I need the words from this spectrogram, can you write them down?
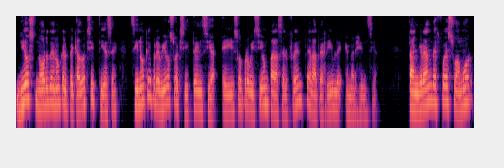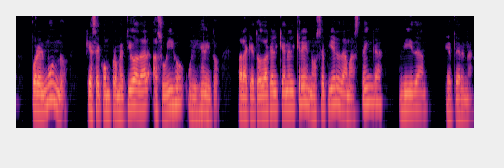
Dios no ordenó que el pecado existiese, sino que previó su existencia e hizo provisión para hacer frente a la terrible emergencia. Tan grande fue su amor por el mundo que se comprometió a dar a su Hijo unigénito, para que todo aquel que en él cree no se pierda, mas tenga vida eterna.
